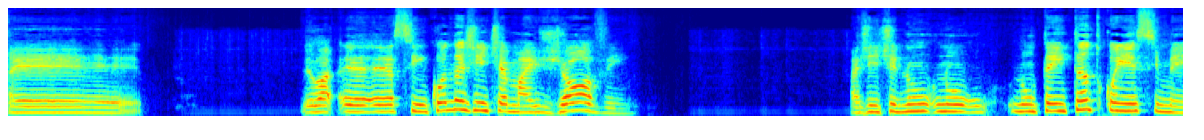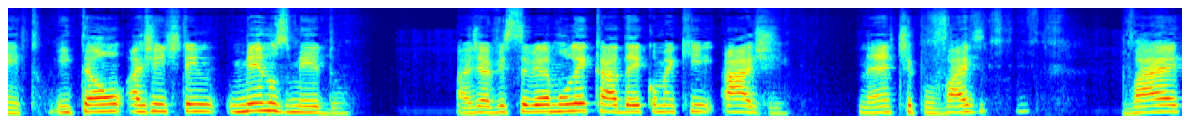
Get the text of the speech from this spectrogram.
é, Eu, é, é assim, quando a gente é mais jovem, a gente não, não, não tem tanto conhecimento. Então a gente tem menos medo. Aí já vi você ver a molecada aí como é que age, né? Tipo, vai. Vai.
